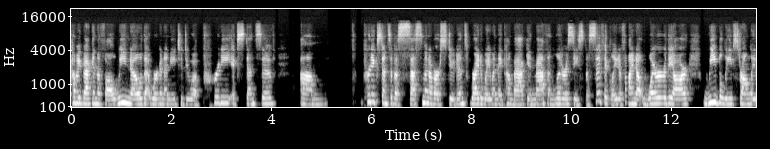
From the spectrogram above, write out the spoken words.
coming back in the fall. We know that we're going to need to do a pretty extensive um, pretty extensive assessment of our students right away when they come back in math and literacy specifically to find out where they are. We believe strongly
